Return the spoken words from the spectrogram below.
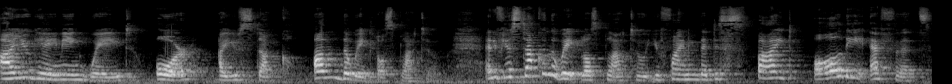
Are you gaining weight or are you stuck on the weight loss plateau? And if you're stuck on the weight loss plateau, you're finding that despite all the efforts,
